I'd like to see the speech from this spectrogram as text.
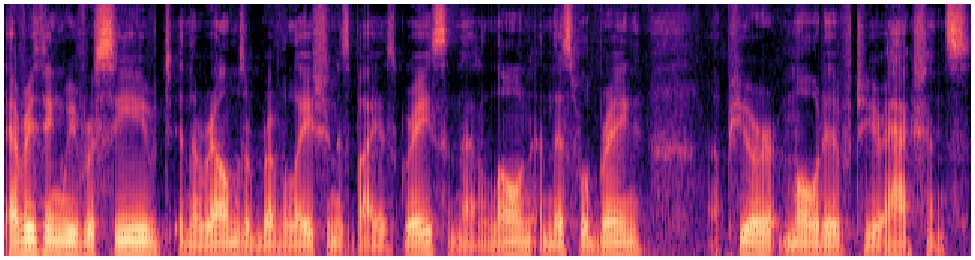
Everything we've received in the realms of revelation is by His grace and that alone, and this will bring a pure motive to your actions.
